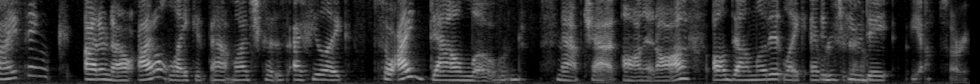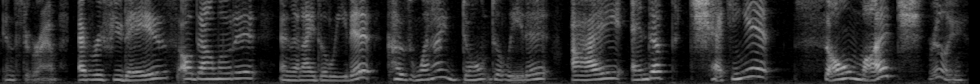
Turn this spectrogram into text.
I think I don't know. I don't like it that much because I feel like so I download Snapchat on and off. I'll download it like every few days. Yeah, sorry, Instagram. Every few days I'll download it and then I delete it because when I don't delete it, I end up checking it so much. Really?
